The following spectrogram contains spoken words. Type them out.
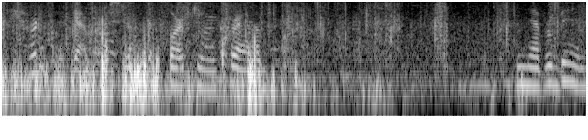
I heard the Barking Crab. Never been.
